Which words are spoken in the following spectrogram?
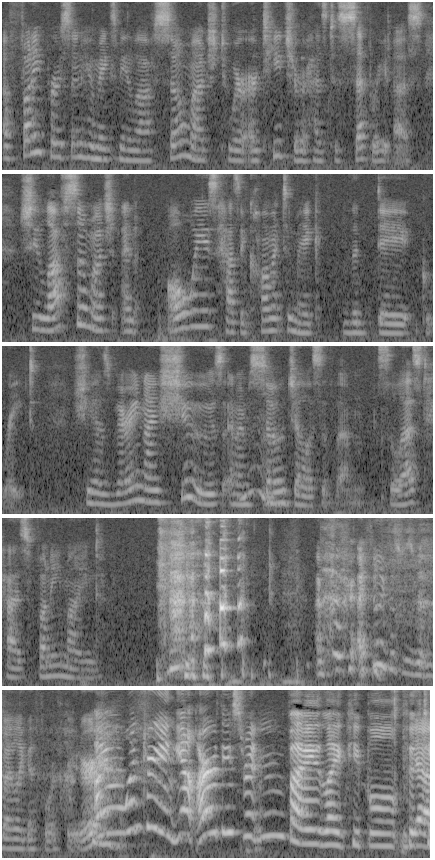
a funny person who makes me laugh so much to where our teacher has to separate us. She laughs so much and always has a comment to make the day great. She has very nice shoes, and I'm so hmm. jealous of them. Celeste has funny mind. I'm, feel like this was written by like a fourth grader. I'm wondering, yeah, are these written by like people 15 Yeah.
